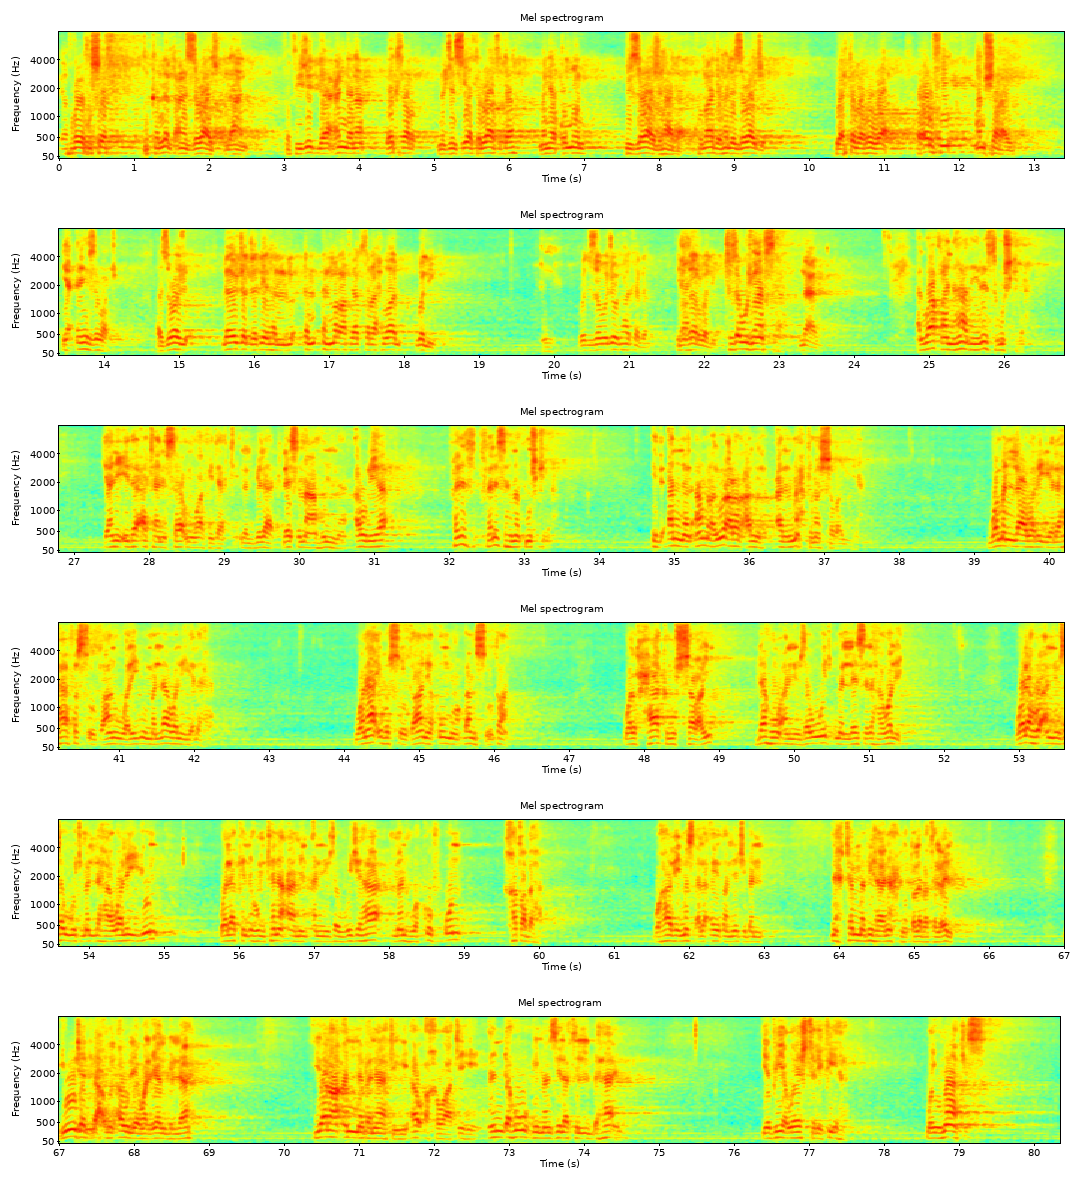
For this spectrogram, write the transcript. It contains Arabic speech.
يا فضيلة الشيخ تكلمت عن الزواج الآن. ففي جدة عندنا يكثر من الجنسيات الوافدة من يقومون بالزواج هذا. فما أدري هل الزواج يعتبر هو عرفي أم شرعي؟ يعني أي زواج؟ الزواج لا يوجد لديها المرأة في أكثر الأحوال ولي. إيه. ويتزوجون هكذا من يعني غير ولي. تزوج نفسها. نعم. الواقع أن هذه ليست مشكلة. يعني إذا أتى نساء وافدات إلى البلاد ليس معهن أولياء فليس, فليس هناك مشكلة. إذ أن الأمر يعرض على المحكمة الشرعية. ومن لا ولي لها فالسلطان ولي من لا ولي لها. ونائب السلطان يقوم مقام السلطان. والحاكم الشرعي له أن يزوج من ليس لها ولي. وله أن يزوج من لها ولي ولكنه امتنع من أن يزوجها من هو كفء خطبها. وهذه مسألة أيضا يجب أن نهتم بها نحن طلبة العلم. يوجد بعض الأولياء والعياذ بالله يرى أن بناته أو أخواته عنده بمنزلة البهائم يبيع ويشتري فيها ويماكس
